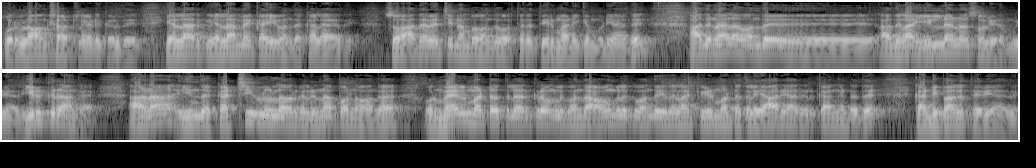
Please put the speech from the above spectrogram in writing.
ஒரு லாங் ஷாட்டில் எடுக்கிறது எல்லாருக்கும் எல்லாமே கை வந்த கலை அது. ஸோ அதை வச்சு நம்ம வந்து ஒருத்தரை தீர்மானிக்க முடியாது. அதனால வந்து அதெல்லாம் இல்லைன்னு சொல்லிட முடியாது. இருக்கிறாங்க. ஆனால் இந்த கட்சியில் உள்ளவர்கள் என்ன பண்ணுவாங்க? ஒரு மேல் மட்டத்தில் இருக்கிறவங்களுக்கு வந்து அவங்களுக்கு வந்து இதெல்லாம் கீழ்மட்டத்தில் யார் யார் இருக்காங்கன்றது கண்டிப்பாக தெரியாது.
